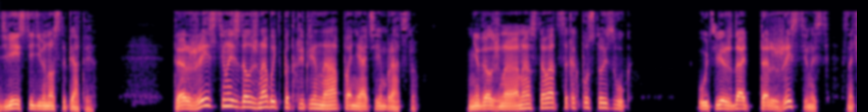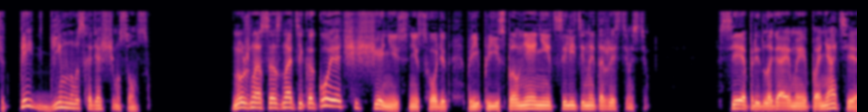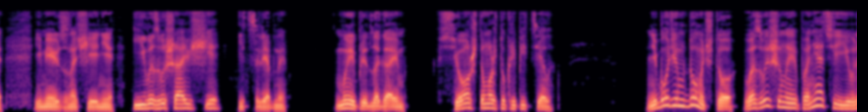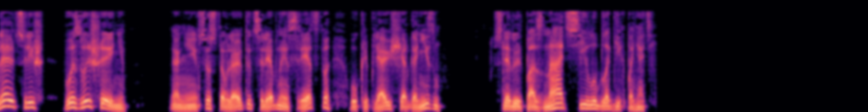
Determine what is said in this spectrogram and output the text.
295. Торжественность должна быть подкреплена понятием братства. Не должна она оставаться как пустой звук. Утверждать торжественность значит петь гимн восходящему солнцу. Нужно осознать и какое очищение снисходит при преисполнении целительной торжественности. Все предлагаемые понятия имеют значение и возвышающее, и целебное. Мы предлагаем все, что может укрепить тело. Не будем думать, что возвышенные понятия являются лишь возвышением. Они составляют и целебные средства, укрепляющие организм. Следует познать силу благих понятий.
